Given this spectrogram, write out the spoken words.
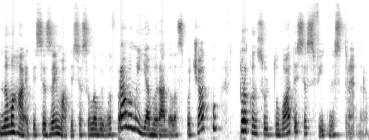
намагаєтеся займатися силовими вправами, я би радила спочатку проконсультуватися з фітнес-тренером.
